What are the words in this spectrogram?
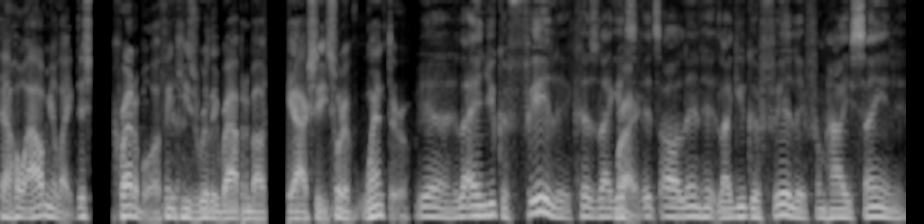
that whole album. You're like this incredible. I think he's really rapping about he actually sort of went through. Yeah, like, and you could feel it because like it's Right. it's all in it. Like you could feel it from how he's saying it.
